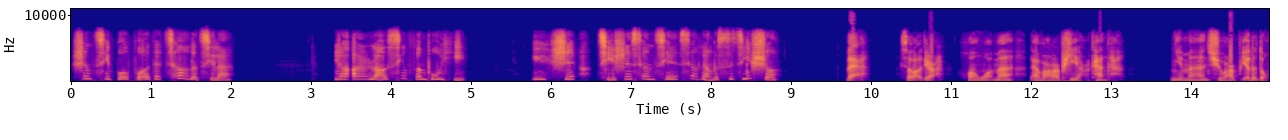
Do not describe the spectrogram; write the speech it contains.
生气勃勃的翘了起来，让二老兴奋不已。于是起身向前向两个司机说：“喂，小老弟儿，换我们来玩玩屁眼看看，你们去玩别的洞。”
